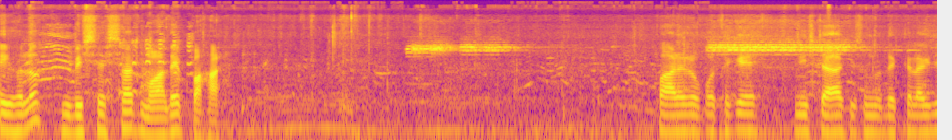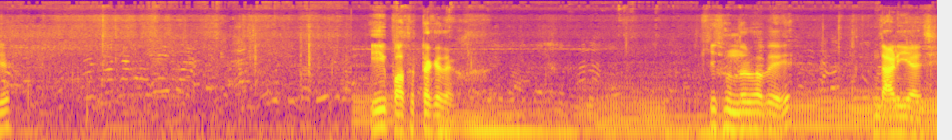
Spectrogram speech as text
এই হলো বিশ্বেশ্বর মহাদেব পাহাড়। পাহাড়ের ওপর থেকে নিচটা কি সুন্দর দেখতে লাগছে। এই পাথরটাকে দেখো। কি সুন্দরভাবে দাঁড়িয়ে আছে।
